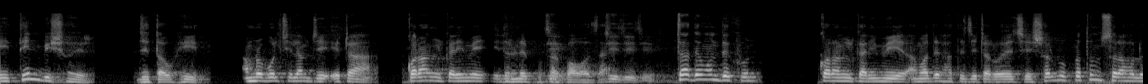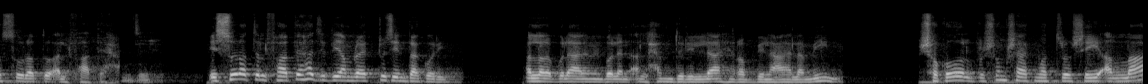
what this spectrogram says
এই তিন বিষয়ের যে তাওহিদ আমরা বলছিলাম যে এটা কোরআনুল কারিমে এই ধরনের প্রচার পাওয়া যায়। জি জি জি। তা যেমন দেখুন কোরআনুল কারিমের আমাদের হাতে যেটা রয়েছে সর্বপ্রথম সোরা হলো সৌরাত আল ফাতেহা এই সুরাতুল ফাতেহা যদি আমরা একটু চিন্তা করি আল্লাহ রবুল্লা আলমিন বলেন আলহামদুলিল্লাহ রব্বিল আলমিন। সকল প্রশংসা একমাত্র সেই আল্লাহ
